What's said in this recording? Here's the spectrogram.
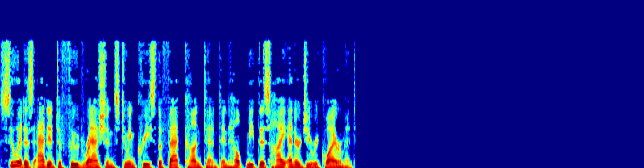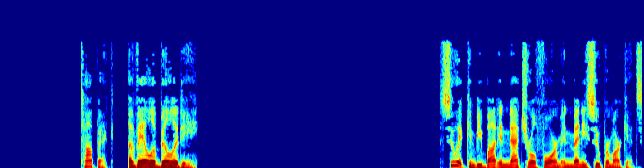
Suet is added to food rations to increase the fat content and help meet this high energy requirement. Availability Suet can be bought in natural form in many supermarkets.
